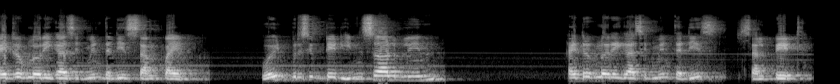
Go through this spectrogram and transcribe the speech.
Hydrochloric acid means that is sulfide. White precipitate insoluble in hydrochloric acid means that is sulfate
